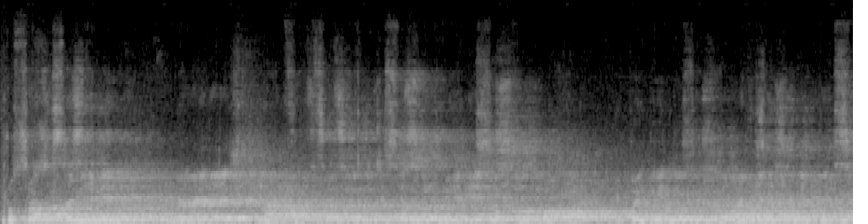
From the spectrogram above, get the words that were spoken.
Руслана Савельева набирает 15,42 балла и пойдет на соревнования на 17 место.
